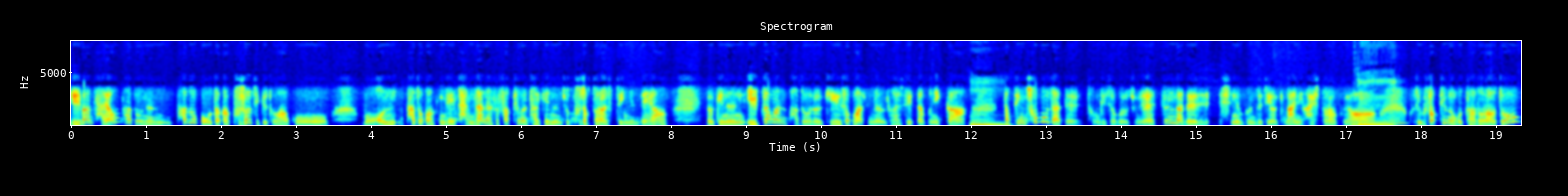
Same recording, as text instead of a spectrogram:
일반 자연 파도는 파도가 오다가 부서지기도 하고, 뭐, 언, 파도가 굉장히 잔잔해서 서핑을 타기에는 좀 부적절할 수도 있는데요. 여기는 일정한 파도를 계속 맞으면서 할 수 있다 보니까, 음. 서핑 초보자들, 정기적으로 좀 레슨 받으시는 분들이 여기 많이 가시더라고요. 네. 그리고 서핑을 못 하더라도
